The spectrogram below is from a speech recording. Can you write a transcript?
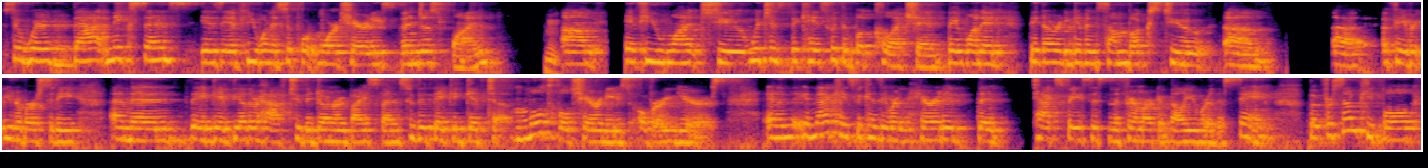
So, where that makes sense is if you want to support more charities than just one. Hmm. Um, if you want to, which is the case with the book collection, they wanted, they'd already given some books to um, uh, a favorite university, and then they gave the other half to the donor advice fund so that they could give to multiple charities over years. And in that case, because they were inherited, the tax basis and the fair market value were the same. But for some people,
